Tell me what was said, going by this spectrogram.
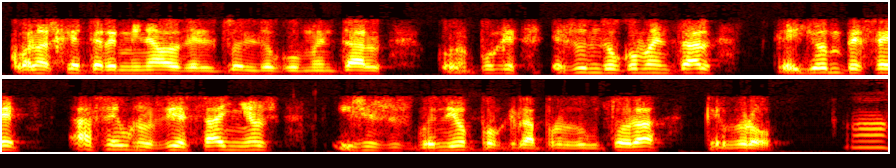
con las que he terminado del, el documental, porque es un documental que yo empecé hace unos 10 años y se suspendió porque la productora quebró. Ah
